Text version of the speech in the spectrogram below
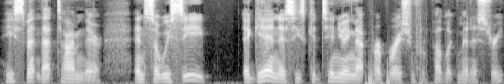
He spent that time there. And so we see again as he's continuing that preparation for public ministry.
